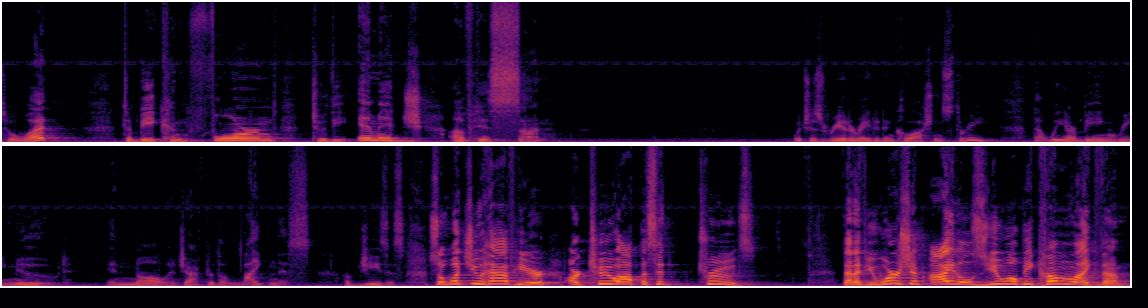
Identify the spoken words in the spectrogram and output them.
to what? To be conformed to the image of his Son. Which is reiterated in Colossians 3, that we are being renewed in knowledge after the likeness of Jesus. So, what you have here are two opposite truths that if you worship idols, you will become like them.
